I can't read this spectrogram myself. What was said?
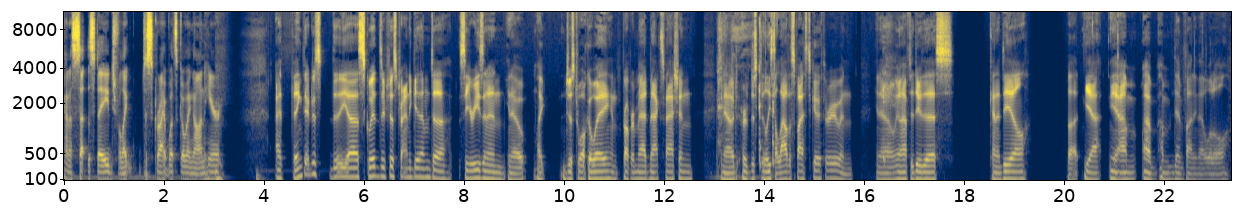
kind of set the stage for like describe what's going on here? I think they're just the uh, squids are just trying to get him to see reason and you know like just walk away in proper Mad Max fashion, you know, or just at least allow the spice to go through and you know we don't have to do this kind of deal. But yeah, yeah, I'm I'm I'm then finding that a little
